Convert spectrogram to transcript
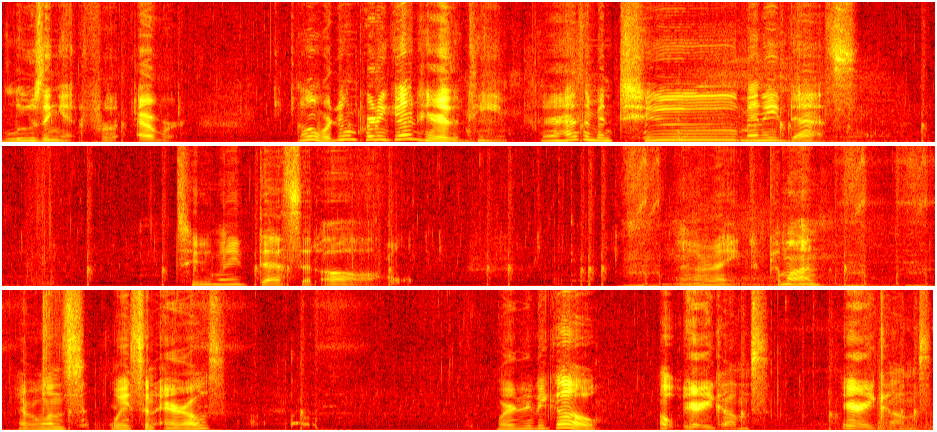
losing it forever. Oh, we're doing pretty good here as a team. There hasn't been too many deaths. Too many deaths at all. Alright, come on. Everyone's wasting arrows. Where did he go? Oh, here he comes. Here he comes.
